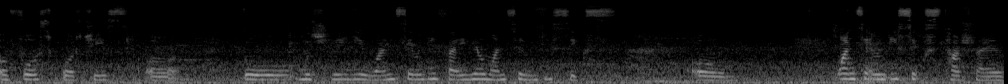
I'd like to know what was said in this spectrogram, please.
फ़र्स्ट परचेज तो मुझे ये 175 या 176 सेवेंटी सिक्स था शायद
